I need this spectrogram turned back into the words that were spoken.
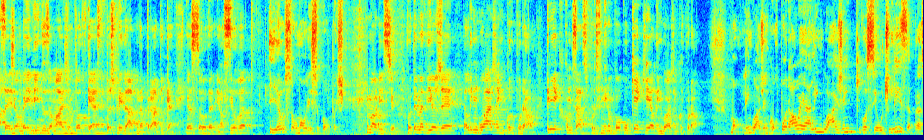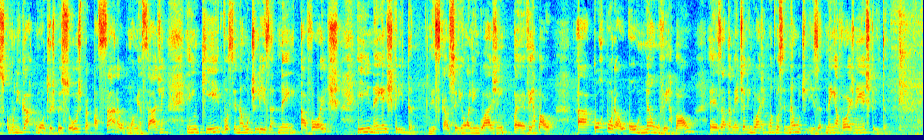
sejam bem-vindos a mais um podcast Prosperidade na Prática. Eu sou o Daniel Silva. E eu sou o Maurício Copas. E Maurício, o tema de hoje é a linguagem corporal. Queria que começasses por definir um pouco o que é que é a linguagem corporal. Bom, linguagem corporal é a linguagem que você utiliza para se comunicar com outras pessoas, para passar alguma mensagem em que você não utiliza nem a voz e nem a escrita. Nesse caso, seria uma linguagem é, verbal. A corporal ou não verbal é exatamente a linguagem quando você não utiliza nem a voz nem a escrita.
